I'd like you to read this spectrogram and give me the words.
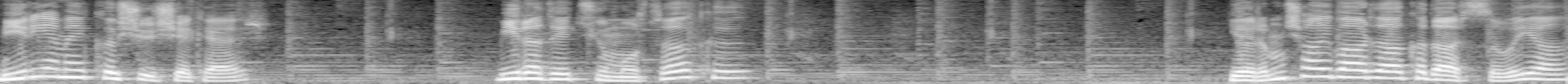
1 yemek kaşığı şeker, 1 adet yumurta akı, yarım çay bardağı kadar sıvı yağ,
